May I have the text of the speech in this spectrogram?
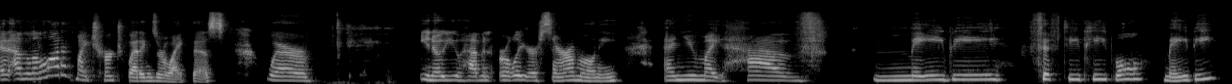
and, and a lot of my church weddings are like this where you know you have an earlier ceremony and you might have maybe 50 people maybe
